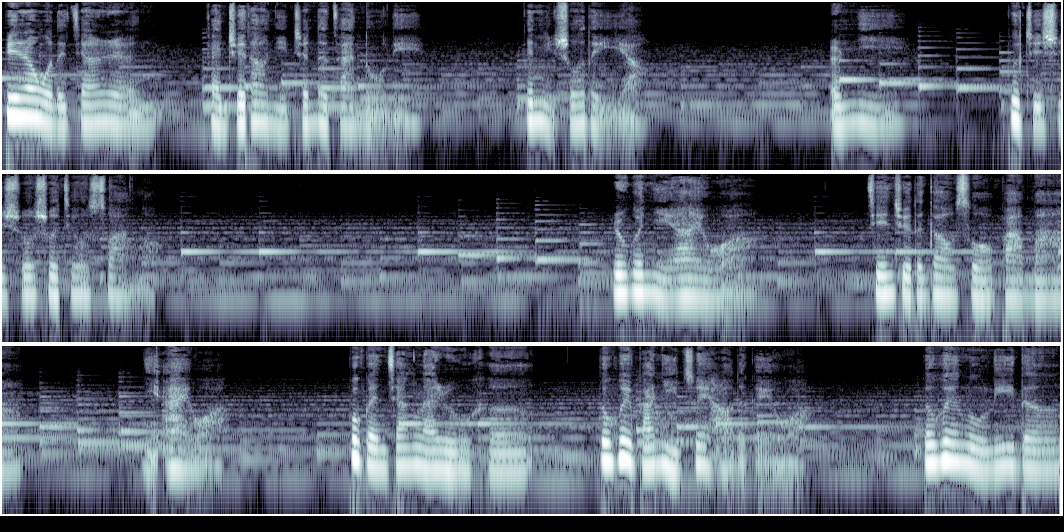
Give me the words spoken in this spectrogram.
并让我的家人感觉到你真的在努力，跟你说的一样，而你。不只是说说就算了。如果你爱我，坚决的告诉我爸妈，你爱我，不管将来如何，都会把你最好的给我，都会努力的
